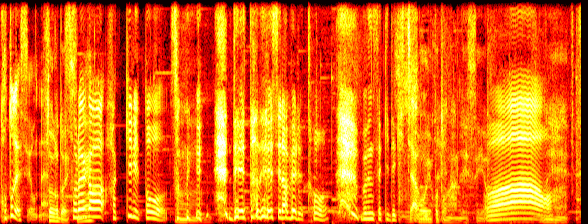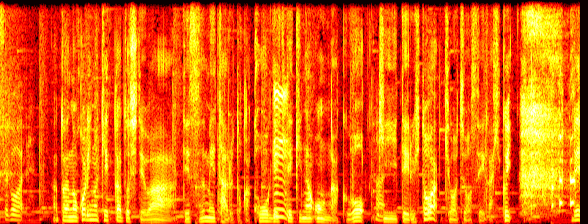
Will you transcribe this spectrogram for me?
ことですよね。そういうことですね。それがはっきりとそういう、データで調べると分析できちゃう。そういうことなんですよ。わーお、ね。すごい。あとは残りの結果としてはデスメタルとか攻撃的な音楽を聴いている人は協調性が低い、で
